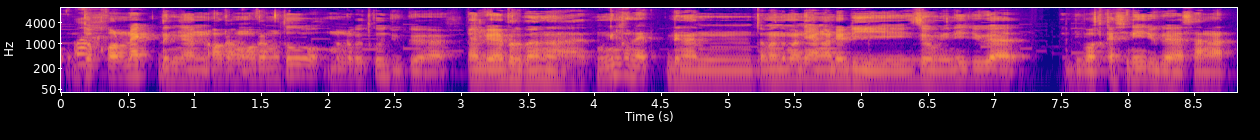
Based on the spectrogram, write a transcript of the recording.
untuk connect dengan orang-orang tuh menurutku juga valuable banget. Mungkin connect dengan teman-teman yang ada di zoom ini juga di podcast ini juga sangat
